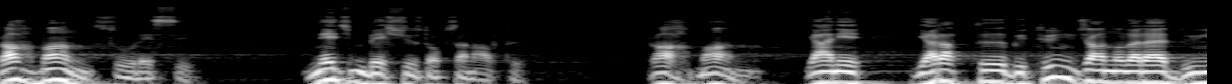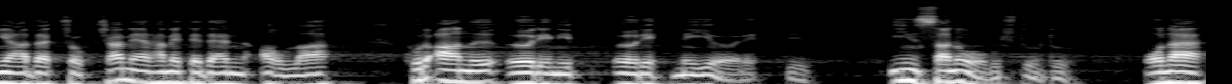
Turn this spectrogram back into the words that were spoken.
Rahman Suresi Necm 596 Rahman yani yarattığı bütün canlılara dünyada çokça merhamet eden Allah, Kur'an'ı öğrenip öğretmeyi öğretti. İnsanı oluşturdu. Ona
